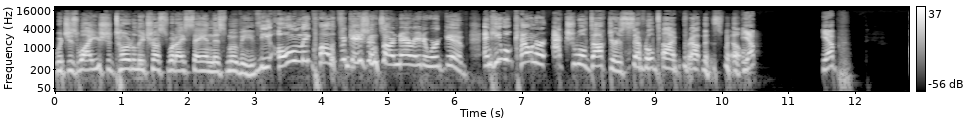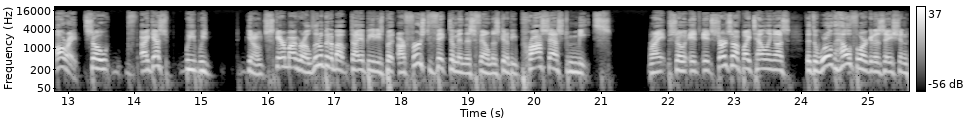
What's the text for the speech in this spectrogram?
which is why you should totally trust what I say in this movie. The only qualifications our narrator will give, and he will counter actual doctors several times throughout this film. Yep. Yep. All right. So I guess we we you know scaremonger a little bit about diabetes, but our first victim in this film is going to be processed meats. Right. So it, it starts off by telling us that the World Health Organization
